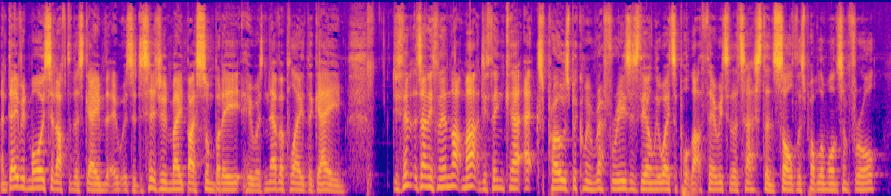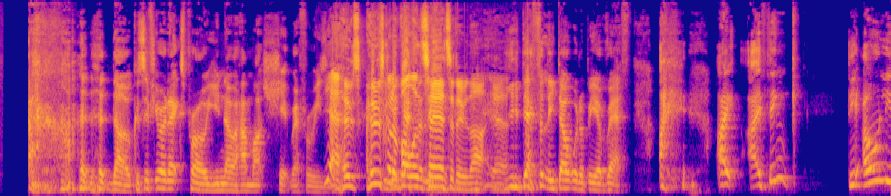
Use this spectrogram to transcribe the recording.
and David Moyes said after this game that it was a decision made by somebody who has never played the game. Do you think there's anything in that, Matt? Do you think uh, ex pros becoming referees is the only way to put that theory to the test and solve this problem once and for all? no, because if you're an ex-pro, you know how much shit referees. Yeah, get. who's who's going to volunteer to do that? Yeah, you definitely don't want to be a ref. I, I, I think the only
